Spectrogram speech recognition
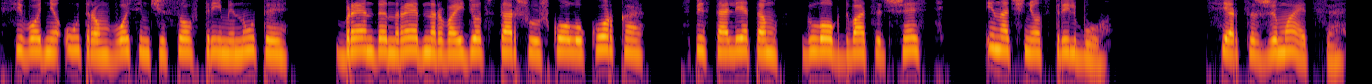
Сегодня утром в 8 часов 3 минуты Брэндон Реднер войдет в старшую школу Корка с пистолетом ГЛОК-26 и начнет стрельбу. Сердце сжимается.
